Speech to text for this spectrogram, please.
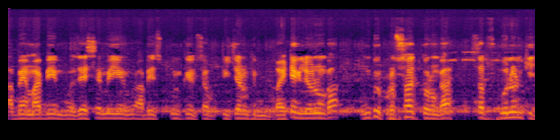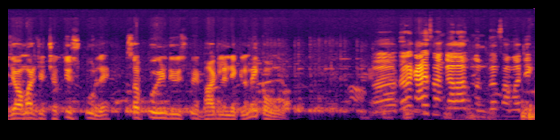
अब मैं अभी जैसे मैं अभी स्कूल के सब टीचरों की बैठक ले लूँगा उनको प्रोत्साहित करूँगा। सब स्कूलों की जो हमारे जो छत्तीस स्कूल है सबको इन इसमें भाग लेने के लिए मैं कहूँगा। जरा काय सांगाल आज सामाजिक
